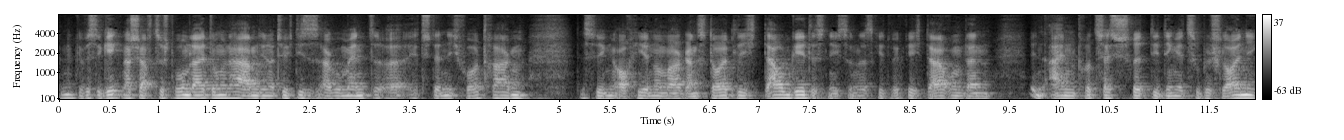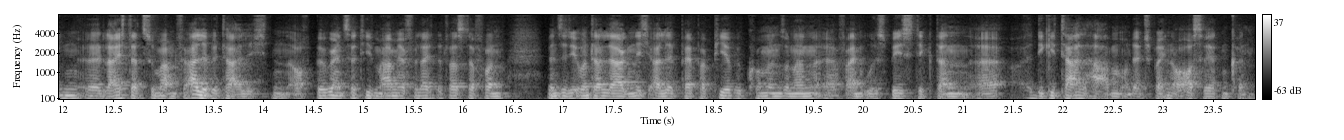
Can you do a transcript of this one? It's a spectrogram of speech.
eine gewisse Gegnerschaft zu Stromleitungen haben, die natürlich dieses Argument äh, jetzt ständig vortragen, Deswegen auch hier nochmal ganz deutlich, darum geht es nicht, sondern es geht wirklich darum, dann in einem Prozessschritt die Dinge zu beschleunigen, äh, leichter zu machen für alle Beteiligten. Auch Bürgerinitiativen haben ja vielleicht etwas davon, wenn sie die Unterlagen nicht alle per Papier bekommen, sondern äh, auf einen USB-Stick dann äh, digital haben und entsprechend auch auswerten können.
